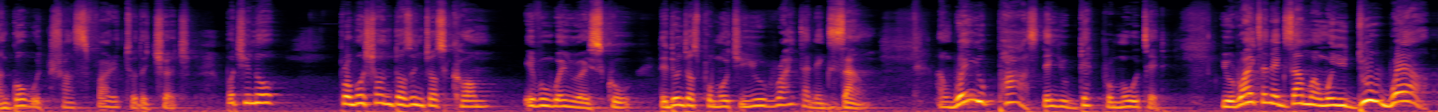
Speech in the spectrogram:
and God will transfer it to the church. But you know, promotion doesn't just come even when you're in school. They don't just promote you, you write an exam. And when you pass, then you get promoted. You write an exam, and when you do well,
